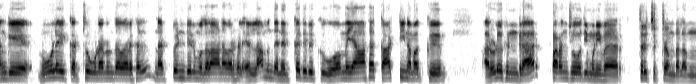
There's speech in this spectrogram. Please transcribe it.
அங்கே நூலை கற்று உணர்ந்தவர்கள் நற்பெண்டிர் முதலானவர்கள் எல்லாம் இந்த நெற்கதிருக்கு ஓமையாக காட்டி நமக்கு அருளுகின்றார் பரஞ்சோதி முனிவர். திருச்சிற்றம்பலம்.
